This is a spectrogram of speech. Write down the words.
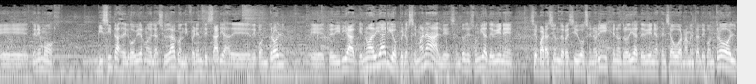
Eh, tenemos visitas del gobierno de la ciudad con diferentes áreas de, control. Eh, te diría que no a diario, pero semanales. Entonces un día te viene separación de residuos en origen, otro día te viene Agencia Gubernamental de Control,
